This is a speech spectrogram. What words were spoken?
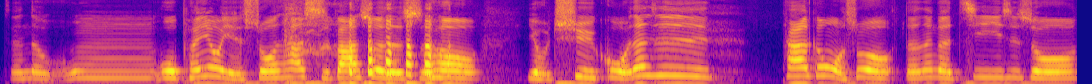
真的，嗯，我朋友也说他十八岁的时候 有去过，但是他跟我说的那个记忆是说，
